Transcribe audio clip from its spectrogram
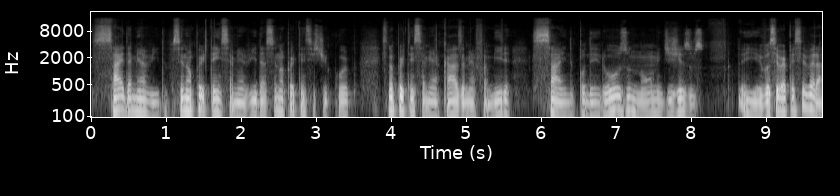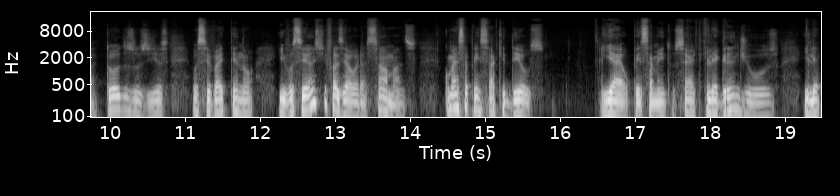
sai da minha vida. Você não pertence à minha vida, você não pertence a este corpo, você não pertence à minha casa, à minha família. Sai no poderoso nome de Jesus. E você vai perseverar. Todos os dias você vai tendo. E você, antes de fazer a oração, amados, começa a pensar que Deus, e é o pensamento certo, que Ele é grandioso, Ele é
